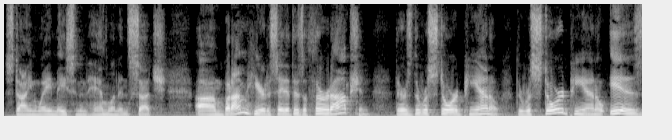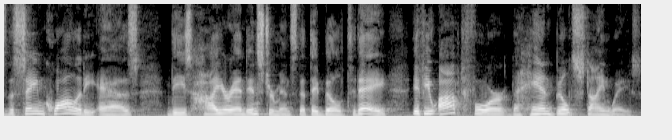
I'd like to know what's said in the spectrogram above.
Steinway, Mason and Hamlin, and such. Um, but I'm here to say that there's a third option. There's the restored piano. The restored piano is the same quality as these higher end instruments that they build today. If you opt for the hand built Steinways,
